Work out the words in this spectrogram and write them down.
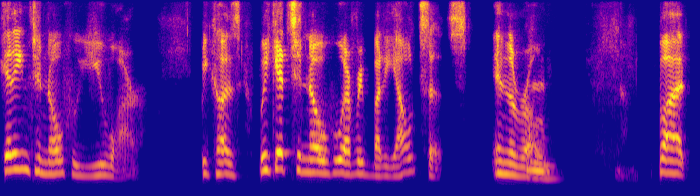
getting to know who you are because we get to know who everybody else is in the room. Mm. But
